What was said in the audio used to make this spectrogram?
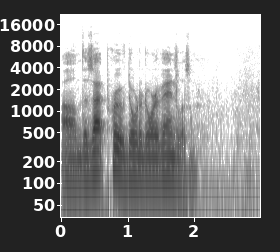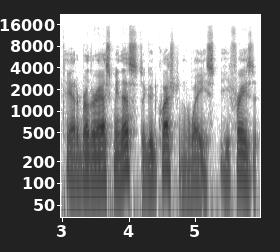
um, does that prove door to door evangelism? Okay, I had a brother ask me this. It's a good question, the way he, he phrased it.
